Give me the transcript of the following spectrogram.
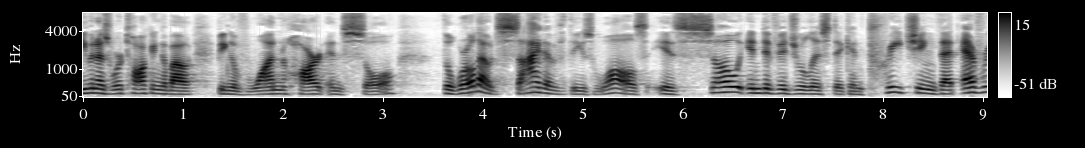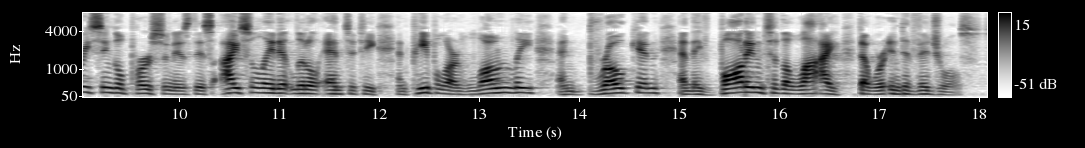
even as we're talking about being of one heart and soul, the world outside of these walls is so individualistic and preaching that every single person is this isolated little entity, and people are lonely and broken, and they've bought into the lie that we're individuals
